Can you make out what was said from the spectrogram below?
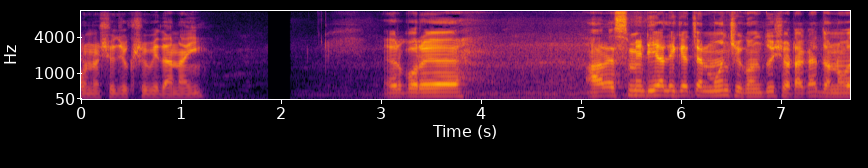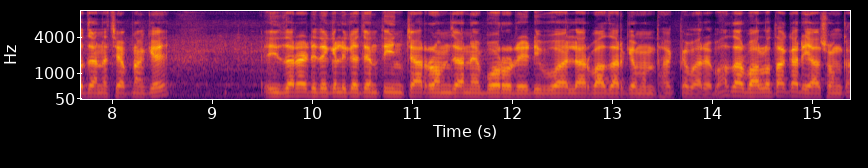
কোনো সুযোগ সুবিধা নাই। এরপরে আর এস মিডিয়া লিখেছেন, মুন্সিগঞ্জ দুশো টাকায়। ধন্যবাদ জানাচ্ছি আপনাকে। ইউজার আইডি থেকে লিখেছেন, তিন চার রমজানে বড় রেডি বয়লার বাজার কেমন থাকতে পারে? বাজার ভালো থাকারই আশঙ্কা,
